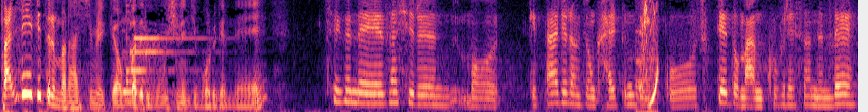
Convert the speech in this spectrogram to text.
딸 얘기들만 하시면 이렇게 엄마들이 우시는지 모르겠네. 최근에 사실은 뭐 이렇게 딸이랑 좀 갈등도 있고 숙제도 많고 그랬었는데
